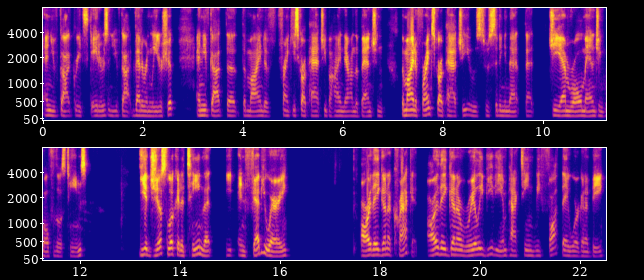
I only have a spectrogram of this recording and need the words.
and you've got great skaters and you've got veteran leadership and you've got the the mind of Frankie Scarpacci behind there on the bench and the mind of Frank Scarpacci who's who's sitting in that that GM role managing both of those teams. You just look at a team that in February are they going to crack it? Are they going to really be the impact team we thought they were going to be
